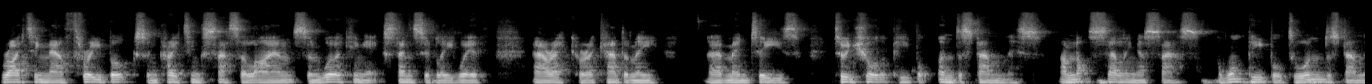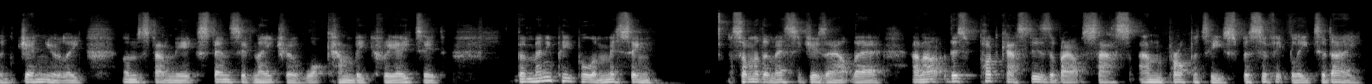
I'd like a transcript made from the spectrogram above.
writing now three books and creating SSAS Alliance and working extensively with our EQRA Academy uh, mentees to ensure that people understand this. I'm not selling a SSAS. I want people to understand and genuinely understand the extensive nature of what can be created. But many people are missing some of the messages out there. And our, this podcast is about SSAS and property specifically today.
